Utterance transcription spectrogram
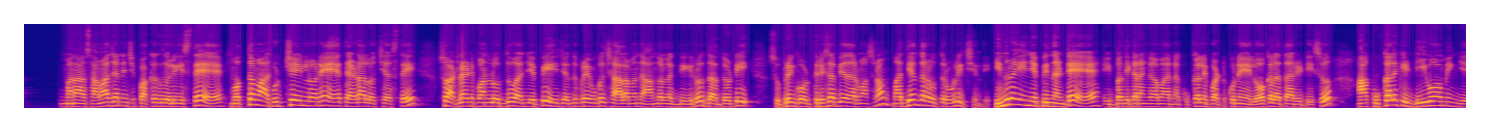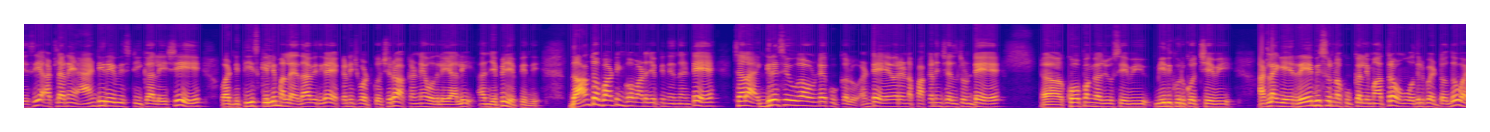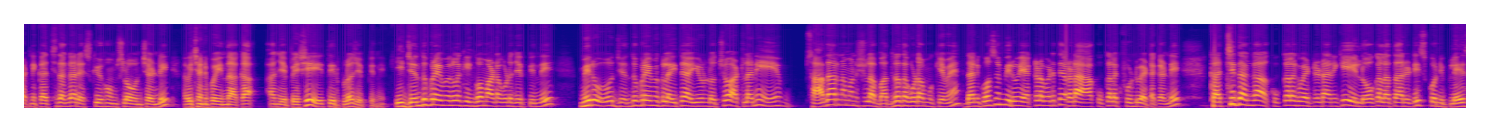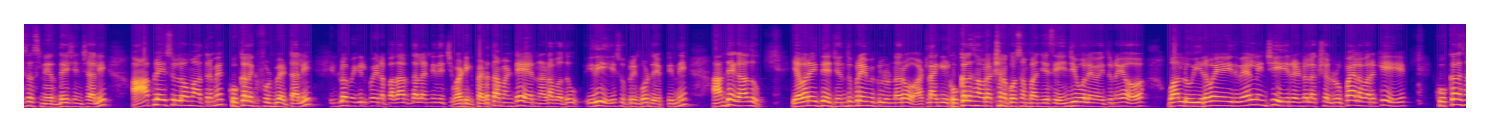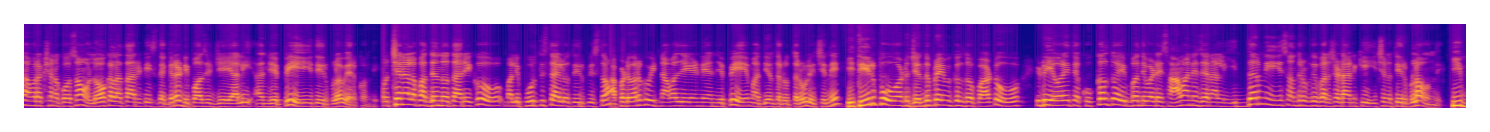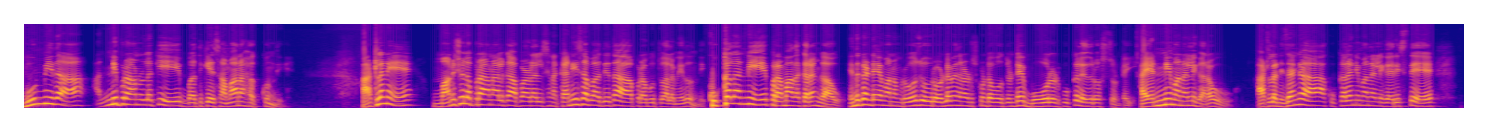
మన సమాజం నుంచి పక్కకు తొలగిస్తే మొత్తం ఆ ఫుడ్ చైన్లోనే తేడాలు వచ్చేస్తాయి. సో అట్లాంటి పనులు వద్దు అని చెప్పి జంతు ప్రేమికులు చాలామంది ఆందోళనకు దిగిరు దాంతో సుప్రీంకోర్టు త్రిసభ్య ధర్మాసనం మధ్యంతర ఉత్తర్వులు ఇచ్చింది. ఇందులో ఏం చెప్పిందంటే ఇబ్బందికరంగా మారిన కుక్కల్ని పట్టుకునే లోకల్ అథారిటీస్ ఆ కుక్కలకి డీవార్మింగ్ చేసి అట్లనే యాంటీ రేబీస్ టీకాలు వేసి వాటిని తీసుకెళ్ళి మళ్ళీ యథావిధిగా ఎక్కడి నుంచి పట్టుకొచ్చారో అక్కడనే వదిలేయాలి అని చెప్పి చెప్పింది. దాంతోపాటు ఇంకో మాట చెప్పింది ఏంటంటే చాలా అగ్రెసివ్గా ఉండే కుక్కలు అంటే ఎవరైనా పక్క నుంచి వెళ్తుంటే కోపంగా చూసేవి మీది కురుకొచ్చేవి అట్లాగే రేబిస్ ఉన్న కుక్కల్ని మాత్రం వదిలిపెట్టొద్దు వాటిని ఖచ్చితంగా రెస్క్యూ హోమ్స్లో ఉంచండి అవి చనిపోయిందాక అని చెప్పేసి తీర్పులో చెప్పింది. ఈ జంతు ప్రేమికులకు ఇంకో మాట కూడా చెప్పింది మీరు జంతు ప్రేమికులు అయితే అయ్యుండొచ్చు ఉండొచ్చు అట్లని సాధారణ మనుషుల భద్రత కూడా ముఖ్యమే. దానికోసం మీరు ఎక్కడ పడితే అక్కడ కుక్కలకు ఫుడ్ పెట్టకండి. ఖచ్చితంగా కుక్కలకు పెట్టడానికి లోకల్ అథారిటీస్ కొన్ని ప్లేసెస్ నిర్దేశించాలి. ఆ ప్లేసుల్లో మాత్రమే కుక్కలకి ఫుడ్ పెట్టాలి. ఇంట్లో మిగిలిపోయిన పదార్థాలన్నీ తెచ్చి వాటికి పెడతామంటే నడవదు. ఇది సుప్రీంకోర్టు చెప్పింది. అంతేకాదు ఎవరైతే జంతు ప్రేమికులు ఉన్నారో అట్లాగే కుక్కల సంరక్షణ కోసం పనిచేసే ఎన్జిఓలు ఏవైతున్నాయో వాళ్ళు ఇరవై ఐదు వేల నుంచి రెండు లక్షల రూపాయల వరకు కుక్కల సంరక్షణ కోసం లోకల్ అథారిటీస్ దగ్గర డిపాజిట్ చేయాలి అని చెప్పి ఈ తీర్పులో పేర్కొంది. వచ్చే నెల పద్దెనిమిదో తారీఖు మళ్ళీ పూర్తి స్థాయిలో తీర్పిస్తాం. అప్పటి వరకు వీటిని అమలు చేయండి అని చెప్పి మధ్యంతర ఉత్తర్వులు ఇచ్చింది. ఈ తీర్పు అటు జంతు ప్రేమికులతో పాటు ఇటు ఎవరైతే కుక్కలతో ఇబ్బంది పడే సామాన్య జనాల్ని ఇద్దరిని సంతృప్తి పరచడానికి ఇచ్చిన తీర్పులా ఉంది. ఈ భూమి మీద అన్ని ప్రాణులకి బతికే సమాన హక్కు ఉంది అట్లనే మనుషుల ప్రాణాలు కాపాడాల్సిన కనీస బాధ్యత ప్రభుత్వాల మీద ఉంది. కుక్కలన్నీ ప్రమాదకరం కావు. ఎందుకంటే మనం రోజు రోడ్ల మీద నడుచుకుంటూ పోతుంటే బోలెడు కుక్కలు ఎదురొస్తుంటాయి. అవన్నీ మనల్ని గరవు అట్లా నిజంగా ఆ కుక్కలని మనల్ని గరిస్తే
